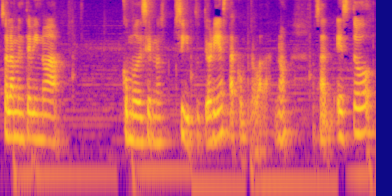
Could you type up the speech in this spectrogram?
solamente vino a como decirnos, sí, tu teoría está comprobada, ¿no? O sea, esto,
